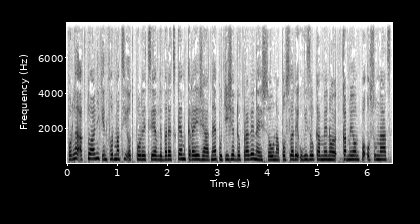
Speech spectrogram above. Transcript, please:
Podle aktuálních informací od policie v Libereckém kraji žádné potíže v dopravě nejsou. Naposledy uvízl kamion, kamion po 18.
